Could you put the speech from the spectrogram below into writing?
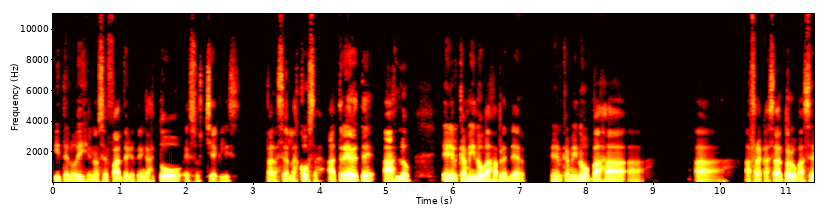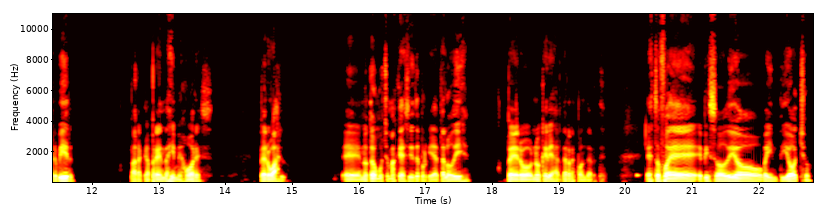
Y te lo dije, no hace falta que tengas todos esos checklists para hacer las cosas. Atrévete, hazlo. En el camino vas a aprender en el camino vas a, a, fracasar, pero va a servir para que aprendas y mejores. Pero hazlo. Eh, no tengo mucho más que decirte porque ya te lo dije, pero no quería dejar de responderte. Esto fue episodio 28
